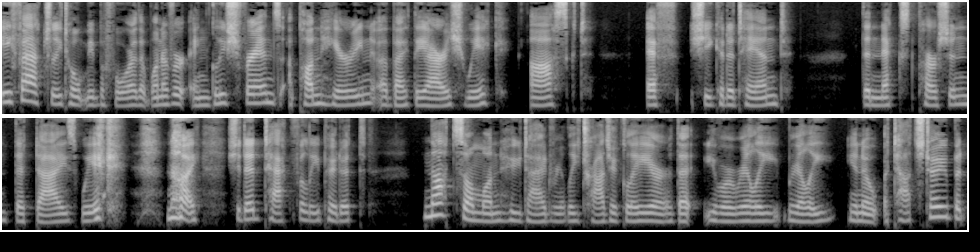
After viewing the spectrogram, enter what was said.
Aoife actually told me before that one of her English friends, upon hearing about the Irish wake, asked if she could attend the next person that dies wake. now, she did tactfully put it not someone who died really tragically or that you were really, really, you know, attached to, but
